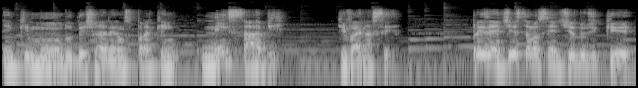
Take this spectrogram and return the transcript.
em que mundo deixaremos para quem nem sabe que vai nascer. Presentista no sentido de que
